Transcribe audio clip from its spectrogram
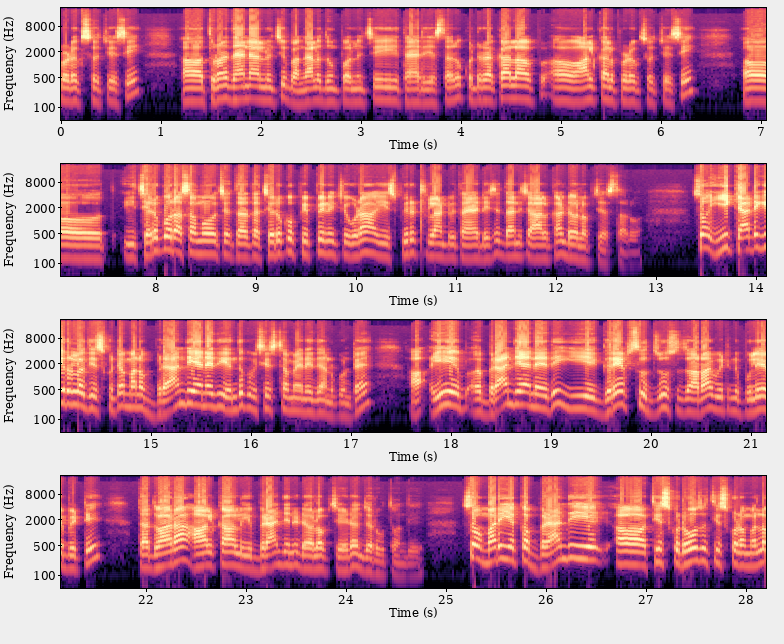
ప్రొడక్ట్స్ వచ్చేసి తృణధాన్యాల నుంచి బంగాళదుంపల నుంచి తయారు చేస్తారు. కొన్ని రకాల ఆల్కహాల్ ప్రొడక్ట్స్ వచ్చేసి ఈ చెరుకు రసము తర్వాత చెరుకు పిప్పి నుంచి కూడా ఈ స్పిరిట్ లాంటివి తయారు చేసి దాని నుంచి ఆల్కహాల్ డెవలప్ చేస్తారు. సో ఈ కేటగిరీలో తీసుకుంటే మనం బ్రాందీ అనేది ఎందుకు విశిష్టమైనది అనుకుంటే ఈ బ్రాందీ అనేది ఈ గ్రేప్స్ జ్యూస్ ద్వారా వీటిని పులియబెట్టి తద్వారా ఆల్కహాల్ ఈ బ్రాందీని డెవలప్ చేయడం జరుగుతుంది. సో మరి యొక్క బ్రాందీ తీసుకు రోజు తీసుకోవడం వల్ల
